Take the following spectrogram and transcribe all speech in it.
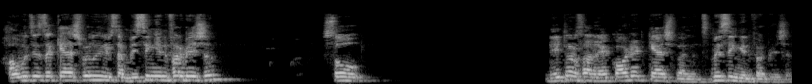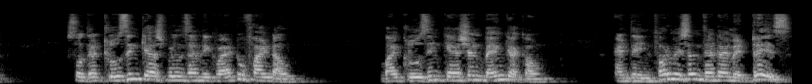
How much is the cash balance? It's a missing information. So, debtors are recorded cash balance, missing information. So that closing cash balance I'm required to find out by closing cash and bank account and the information that I may trace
